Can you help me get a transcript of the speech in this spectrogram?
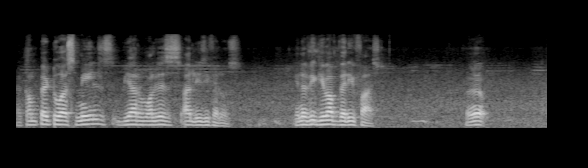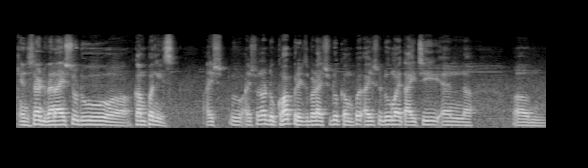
uh, compared to us males, we are always are lazy fellows. You know, we give up very fast. Uh, instead, when I used to do uh, companies, I used to I used to not do corporates, but I used to do comp- I used to do my tai chi and uh, um,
